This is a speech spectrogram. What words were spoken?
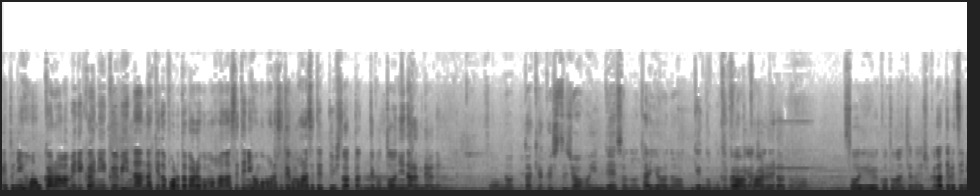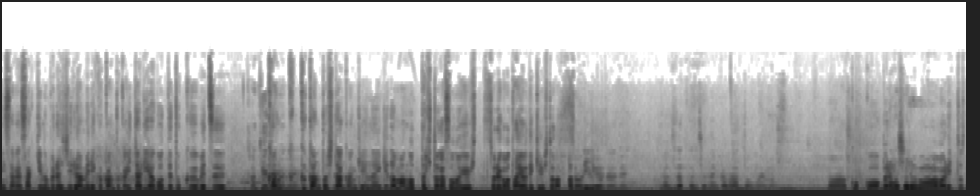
えっと、日本からアメリカに行く便なんだけどポルトガル語も話せて日本語も話せて英語も話せてっていう人だったってことになるんだよね。うそう。乗った客室乗務員でその対応の言語も変わまるって感じだねるだと思うそういうことなんじゃないでしょうか。だって別にささっきのブラジルアメリカ間とかイタリア語って特別関係ないよね。感覚感としては関係ないけど、まあ、乗った人がそのいう人それを対応できる人だったっていいう感じだったんじゃないかなと思います、まあここブラジルは割とし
